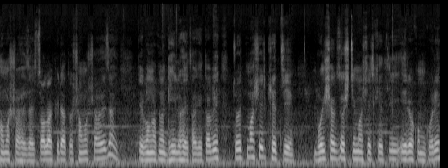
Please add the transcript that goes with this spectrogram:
সমস্যা হয়ে যায়। চলাফেরা তো সমস্যা হয়ে যায় এবং আপনার ঢিল হয়ে থাকে। তবে চৈত মাসের ক্ষেত্রে বৈশাখ জ্যৈষ্ঠী মাসের ক্ষেত্রে এরকম করে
